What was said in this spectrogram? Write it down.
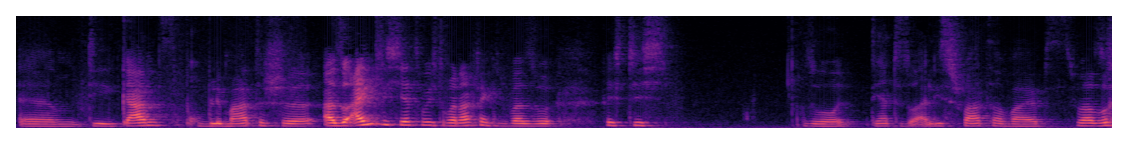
Ähm, die ganz problematische, also eigentlich jetzt, wo ich drüber nachdenke, war so richtig, so, die hatte so Alice Schwarzer Vibes. Es war so,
